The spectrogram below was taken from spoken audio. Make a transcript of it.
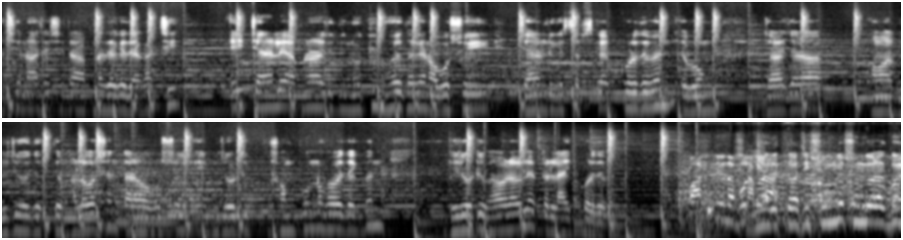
আছে না আছে সেটা আপনাদেরকে দেখাচ্ছি। এই চ্যানেলে আপনারা যদি নতুন হয়ে থাকেন অবশ্যই চ্যানেলটিকে সাবস্ক্রাইব করে দেবেন এবং যারা যারা আমার ভিডিও দেখতে ভালোবাসেন তারা অবশ্যই এই ভিডিওটি সম্পূর্ণভাবে দেখবেন। ভিডিওটি ভালো লাগলে একটা লাইক করে দেবেন। সামনে দেখতে পাচ্ছি সুন্দর সুন্দর একদম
